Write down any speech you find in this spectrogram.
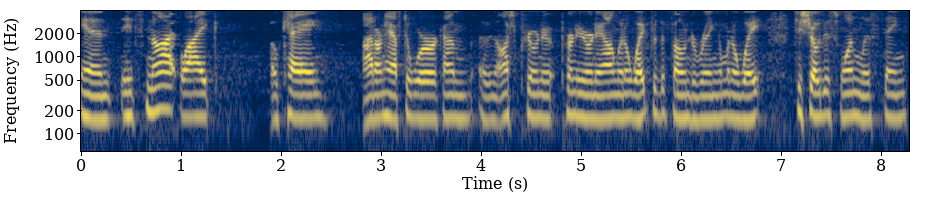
And it's not like, okay, I don't have to work. I'm an entrepreneur now. I'm going to wait for the phone to ring. I'm going to wait to show this one listing.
